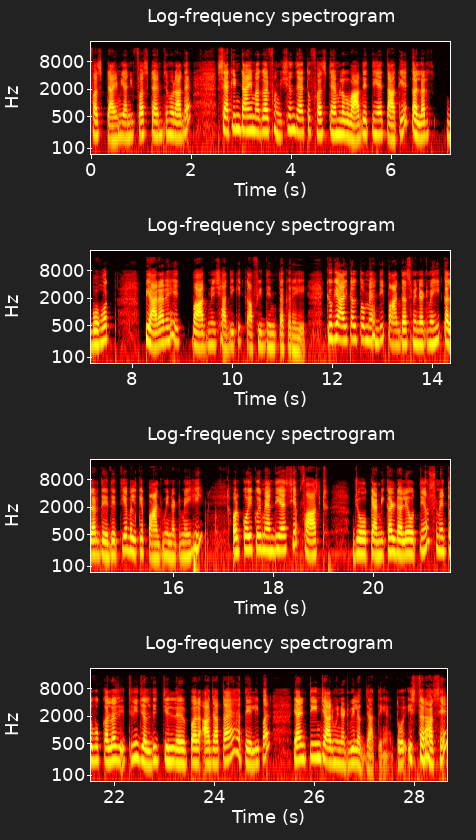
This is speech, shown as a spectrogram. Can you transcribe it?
फ़र्स्ट टाइम, यानी फ़र्स्ट टाइम से मुराद है। सेकंड टाइम अगर फ़ंक्शन है तो फ़र्स्ट टाइम लगवा देते हैं ताकि कलर बहुत प्यारा रहे, बाद में शादी के काफ़ी दिन तक रहे। क्योंकि आजकल तो मेहंदी पाँच दस मिनट में ही कलर दे देती है, बल्कि पाँच मिनट में ही। और कोई कोई मेहंदी ऐसी है, फास्ट जो केमिकल डले होते हैं उसमें तो वो कलर इतनी जल्दी चिल, पर आ जाता है हथेली पर, यानी तीन चार मिनट भी लग जाते हैं। तो इस तरह से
